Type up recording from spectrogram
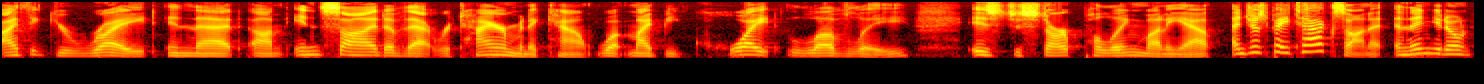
I think you're right in that um, inside of that retirement account, what might be quite lovely is to start pulling money out and just pay tax on it. And then you don't,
